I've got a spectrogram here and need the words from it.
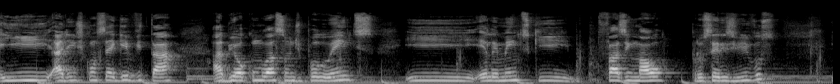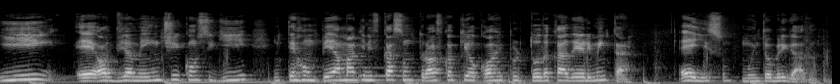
e a gente consegue evitar a bioacumulação de poluentes e elementos que fazem mal para os seres vivos e, é, obviamente, conseguir interromper a magnificação trófica que ocorre por toda a cadeia alimentar. É isso, muito obrigado.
